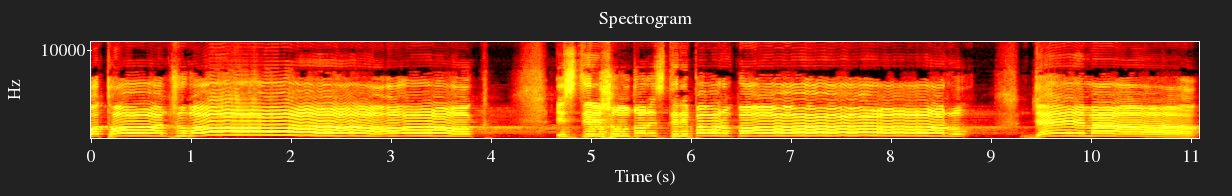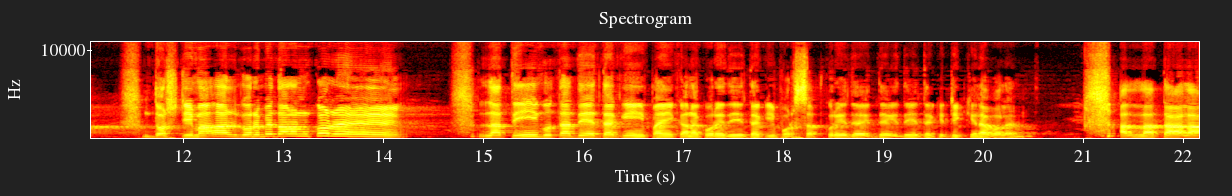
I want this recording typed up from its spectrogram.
কত যুবক। স্ত্রী সুন্দর, স্ত্রী পাওয়ার পর যে মা দশটি মাস গর্ভে ধারণ করে, লাতি গুতা দিয়ে থাকি পায়খানা করে দিয়ে থাকি প্রস্রাব করে দিয়ে থাকি ঠিক কিনা বলেন? আল্লাহ তালা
